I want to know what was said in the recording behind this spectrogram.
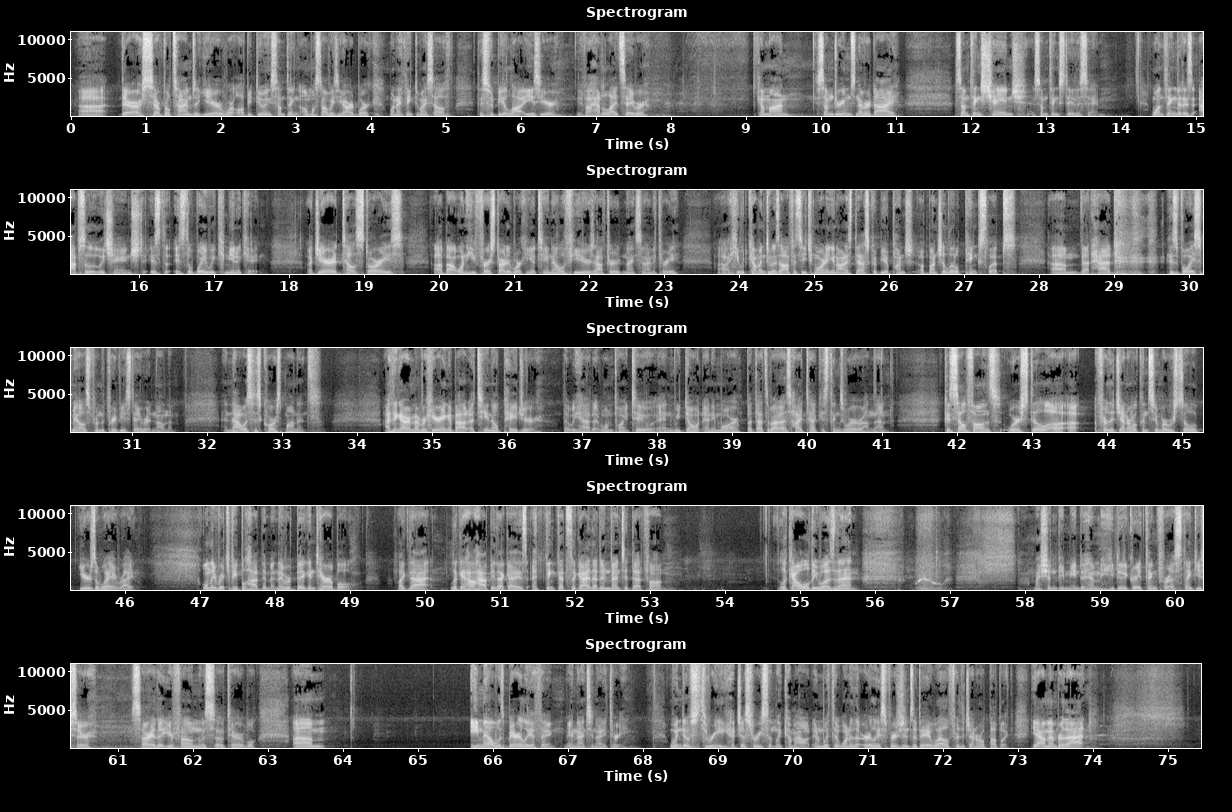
Uh, there are several times a year where I'll be doing something, almost always yard work, when I think to myself, this would be a lot easier if I had a lightsaber. Come on, some dreams never die. Some things change, some things stay the same. One thing that has absolutely changed is the, is the way we communicate. Uh, Jared tells stories about when he first started working at TNL a few years after 1993. Uh, he would come into his office each morning, and on his desk would be a, punch, a bunch of little pink slips um, that had his voicemails from the previous day written on them. And that was his correspondence. I think I remember hearing about a TNL pager that we had at one point too, and we don't anymore. But that's about as high tech as things were around then. Because cell phones were still, uh, uh, for the general consumer, were still years away, right? Only rich people had them, and they were big and terrible, like that. Look at how happy that guy is. I think that's the guy that invented that phone. Look how old he was then. Whew. I shouldn't be mean to him. He did a great thing for us. Thank you, sir. Sorry that your phone was so terrible. Um, email was barely a thing in 1993. Windows 3 had just recently come out, and with it, one of the earliest versions of AOL for the general public. Yeah, remember that?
